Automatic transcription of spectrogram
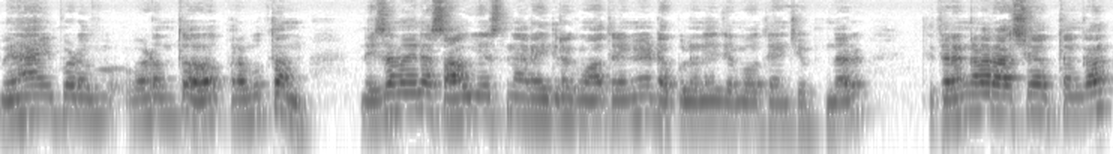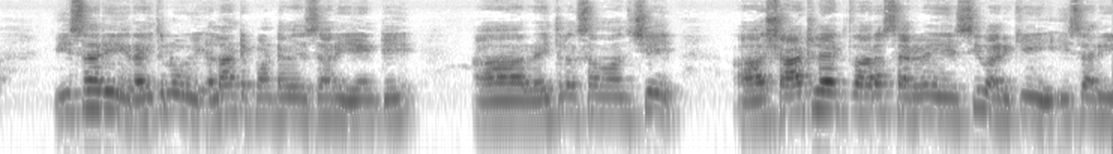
మినహాయింపడంతో ప్రభుత్వం నిజమైన సాగు చేస్తున్న రైతులకు మాత్రమే డబ్బులు అనేది జమ అవుతాయని చెప్తున్నారు. తెలంగాణ రాష్ట్ర వ్యాప్తంగా ఈసారి రైతులు ఎలాంటి పంట వేశారు ఏంటి? రైతులకు సంబంధించి ఆ షార్ట్ లైట్ ద్వారా సర్వే చేసి వారికి ఈసారి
